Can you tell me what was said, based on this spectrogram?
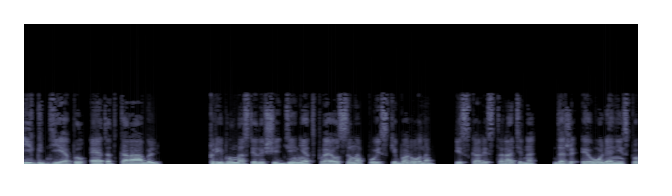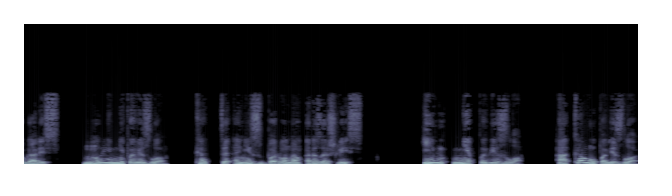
И где был этот корабль? Прибыл на следующий день и отправился на поиски барона. Искали старательно, даже Эоли они испугались. Но им не повезло. Как-то они с бароном разошлись. Им не повезло. А кому повезло?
